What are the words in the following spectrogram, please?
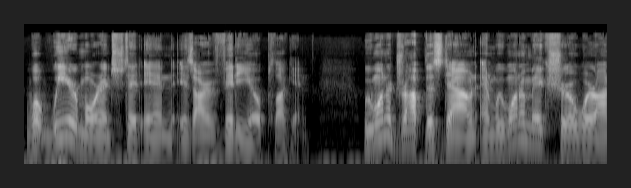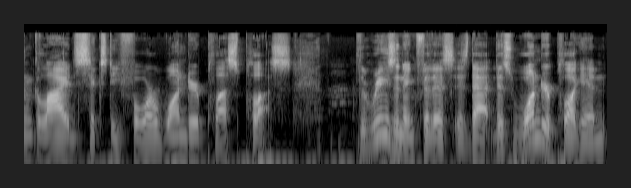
What we are more interested in is our video plugin. We want to drop this down and we want to make sure we're on Glide 64 Wonder++. plus The reasoning for this is that this Wonder plugin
